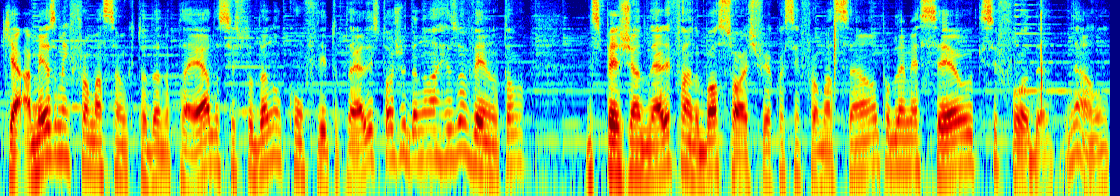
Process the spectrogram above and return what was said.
Que a mesma informação que estou dando para ela, se estou dando um conflito para ela, estou ajudando ela a resolver, não estou despejando nela e falando boa sorte, fica com essa informação, o problema é seu, que se foda. Não.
